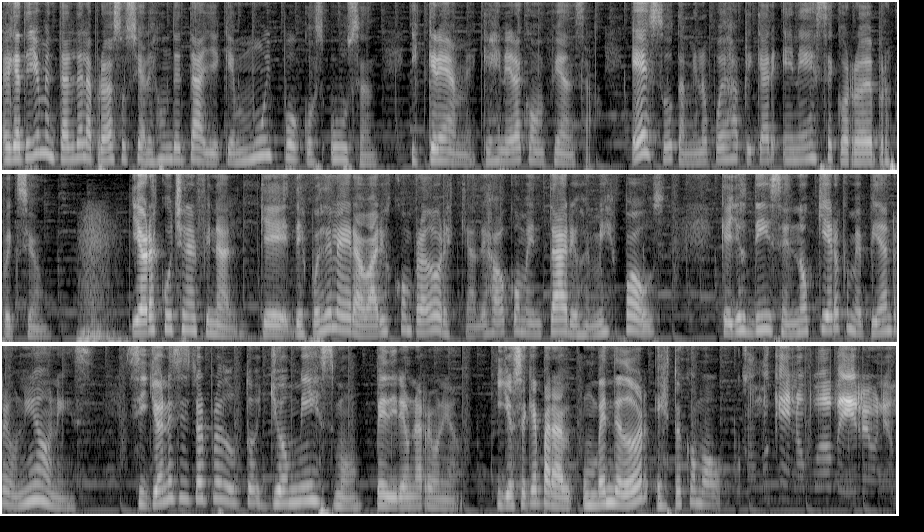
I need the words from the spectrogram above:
El gatillo mental de la prueba social es un detalle que muy pocos usan y créanme que genera confianza. Eso también lo puedes aplicar en ese correo de prospección. Y ahora escuchen el final, que después de leer a varios compradores que han dejado comentarios en mis posts, que ellos dicen, no quiero que me pidan reuniones. Si yo necesito el producto, yo mismo pediré una reunión. Y yo sé que para un vendedor esto es como... ¿Cómo que no puedo pedir reunión?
